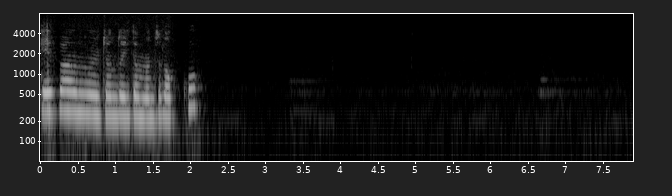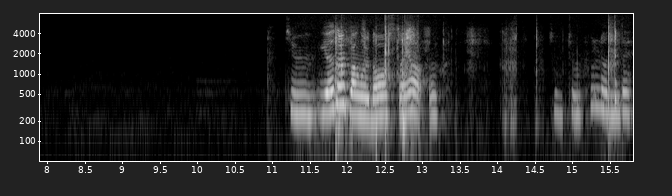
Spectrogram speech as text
세 일단 먼저 넣고 지금 여덟 방울 넣었어요. 어, 지금 좀 흘렀는데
